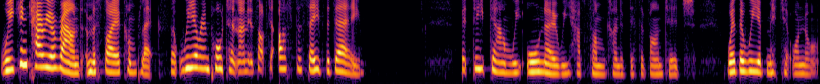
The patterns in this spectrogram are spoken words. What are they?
We can carry around a Messiah complex that we are important and it's up to us to save the day. But deep down, we all know we have some kind of disadvantage, whether we admit it or not.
